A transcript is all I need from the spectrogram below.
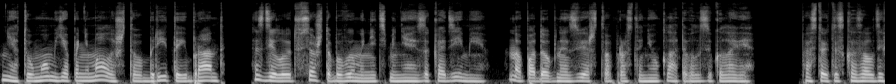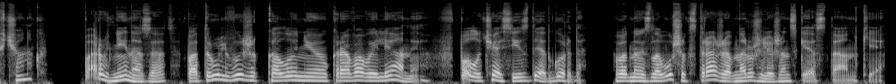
Нет, умом я понимала, что Брита и Бранд сделают все, чтобы выманить меня из академии, но подобное зверство просто не укладывалось в голове. Постой, ты сказал девчонок? Пару дней назад патруль выжег колонию Кровавой Лианы в получасе езды от города. В одной из ловушек стражи обнаружили женские останки.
